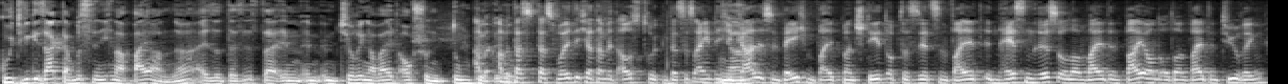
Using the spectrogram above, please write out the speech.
Gut, wie gesagt, da musst du nicht nach Bayern, ne? Also das ist da im, im, im Thüringer Wald auch schon dunkel. Aber, genug. aber das, das wollte ich ja damit ausdrücken, dass es eigentlich ja. egal ist, in welchem Wald man steht, ob das jetzt ein Wald in Hessen ist oder ein Wald in Bayern oder ein Wald in Thüringen.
